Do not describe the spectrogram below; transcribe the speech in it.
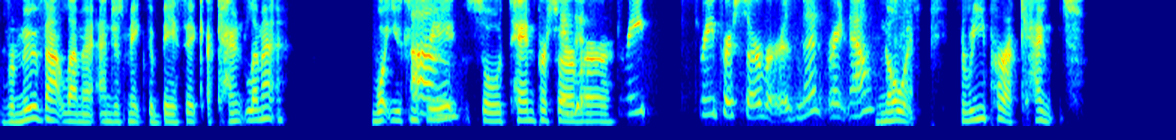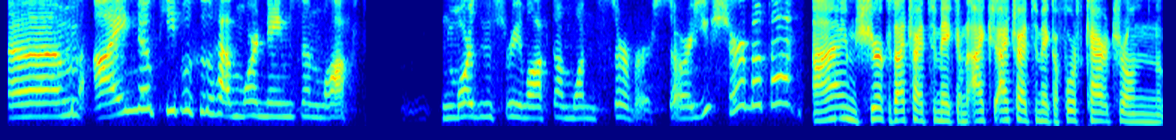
remove that limit and just make the basic account limit what you can create. Um, So 10 per server. three three per server, isn't it? Right now. No, it's three per account. Um, I know people who have more names than locked, more than three locked on one server. So, are you sure about that? I'm sure because I tried to make an I, I tried to make a fourth character on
